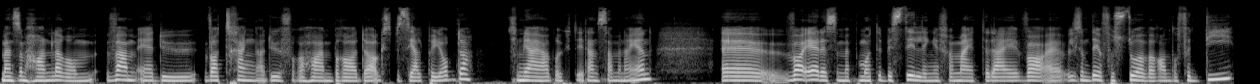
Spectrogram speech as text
men som handler om hvem er du, hva trenger du for å ha en bra dag, spesielt på jobb, da, som jeg har brukt i den sammenhengen. Eh, hva er det som er på en måte bestillingen fra meg til deg, hva er, liksom det å forstå hverandre, fordi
